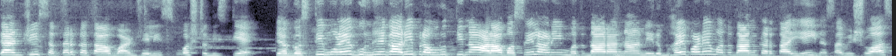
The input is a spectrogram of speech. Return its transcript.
त्यांची सतर्कता वाढलेली स्पष्ट दिसते या गस्तीमुळे गुन्हेगारी प्रवृत्तींना आळा बसेल आणि मतदारांना निर्भयपणे मतदान करता येईल असा विश्वास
